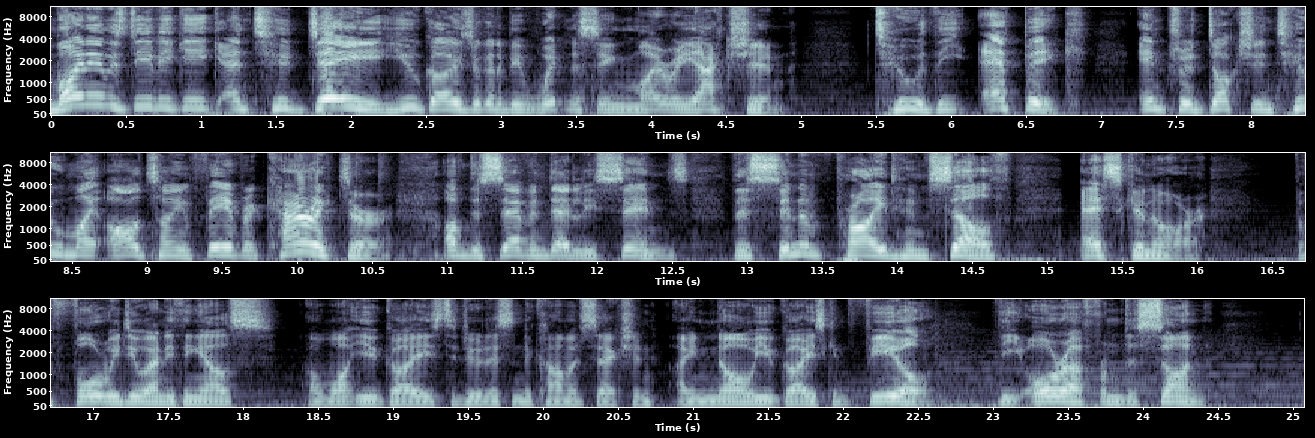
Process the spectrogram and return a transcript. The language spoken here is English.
My name is DeeBee Geek, and today you guys are going to be witnessing my reaction to the epic introduction to my all-time favorite character of the Seven Deadly Sins, the Sin of Pride himself, Escanor. Before we do anything else, I want you guys to do this in the comment section. I know you guys can feel the aura from the sun.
